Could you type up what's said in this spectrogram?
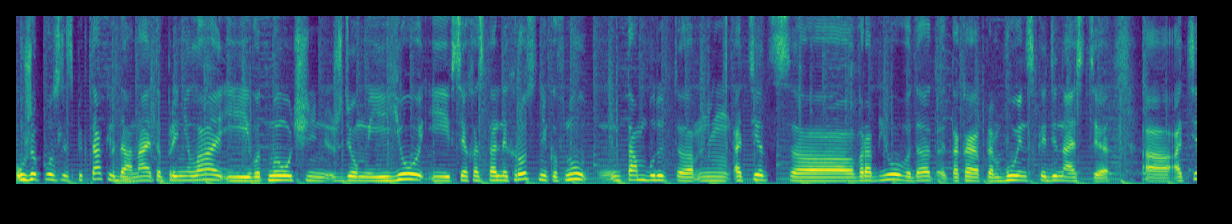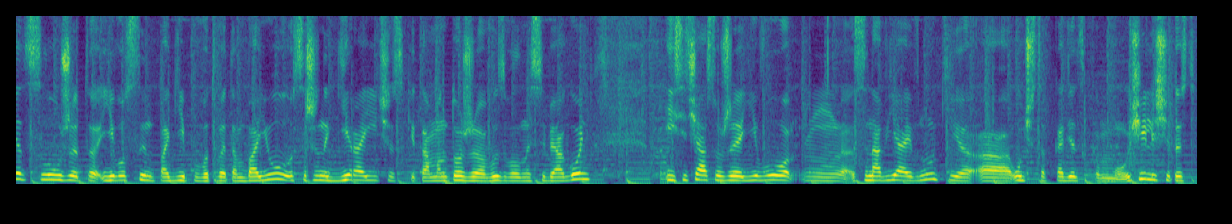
Уже после спектакля, да, она это приняла, и вот мы очень ждем ее, и всех остальных родственников. Ну, там будет э, отец э, Воробьева, да, такая прям воинская династия. А, Отец служит, его сын погиб вот в этом бою, совершенно героически, там он тоже вызвал на себя огонь. И сейчас уже его сыновья и внуки а, учатся в кадетском училище. То есть,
